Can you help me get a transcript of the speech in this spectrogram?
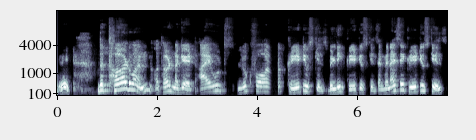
Great. The third one, or third nugget, I would look for creative skills, building creative skills. And when I say creative skills,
